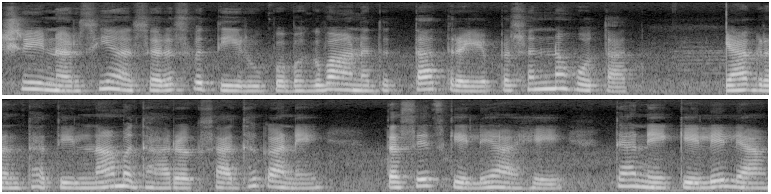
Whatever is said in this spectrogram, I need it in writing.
श्री नरसिंह सरस्वती रूप भगवान दत्तात्रय प्रसन्न होतात. या ग्रंथातील नामधारक साधकाने तसेच केले आहे. त्याने केलेल्या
